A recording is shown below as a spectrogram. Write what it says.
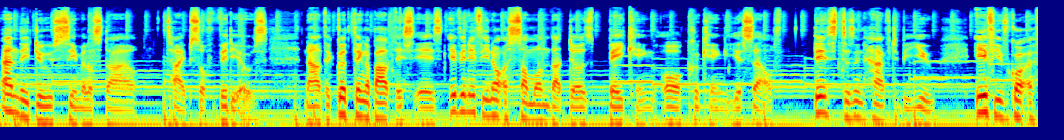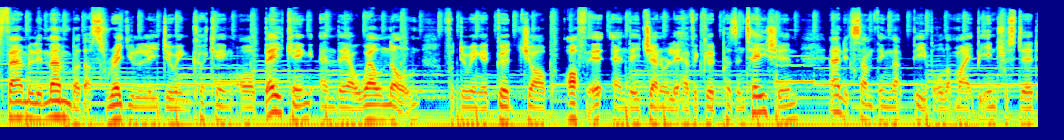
and they do similar style types of videos. Now, the good thing about this is even if you're not someone that does baking or cooking yourself, this doesn't have to be you. If you've got a family member that's regularly doing cooking or baking and they are well known for doing a good job of it and they generally have a good presentation and it's something that people that might be interested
